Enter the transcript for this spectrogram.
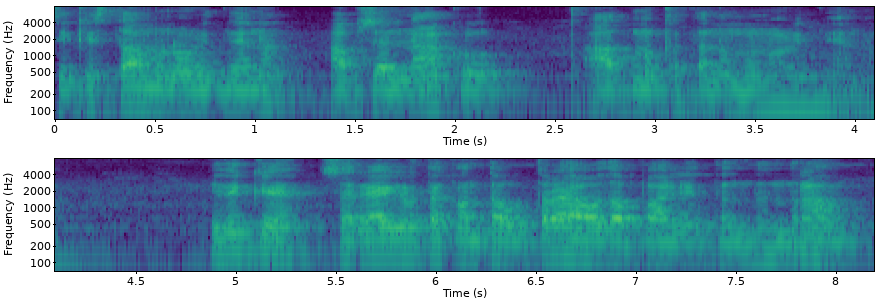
ಚಿಕಿತ್ಸಾ ಮನೋವಿಜ್ಞಾನ. ಆಪ್ಷನ್ ನಾಲ್ಕು, ಆತ್ಮಕಥನ ಮನೋವಿಜ್ಞಾನ. ಇದಕ್ಕೆ ಸರಿಯಾಗಿರ್ತಕ್ಕಂಥ ಉತ್ತರ ಯಾವುದಪ್ಪ ಆಗಿತ್ತಂತಂದ್ರೆ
